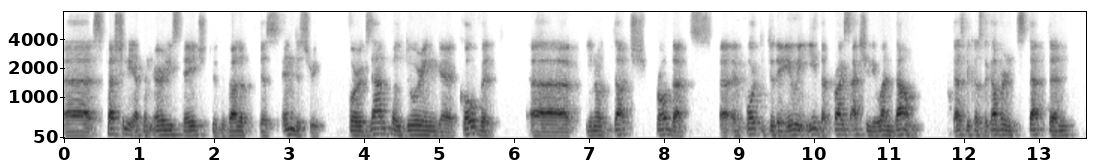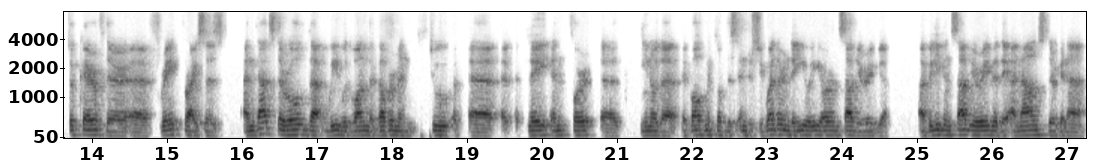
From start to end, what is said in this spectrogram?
uh, especially at an early stage to develop this industry. For example, during uh, COVID, uh, you know, Dutch products uh, imported to the UAE, the price actually went down. That's because the government stepped in, took care of their freight prices, and that's the role that we would want the government to play in for, you know, the involvement of this industry, whether in the UAE or in Saudi Arabia. I believe in Saudi Arabia, they announced they're gonna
